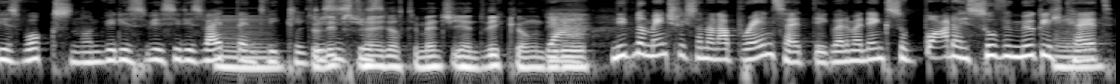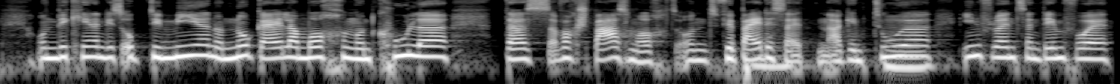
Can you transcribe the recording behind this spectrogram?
wie es wachsen und wie, das, wie sich das weiterentwickelt. Mhm. Du das liebst wahrscheinlich auch die menschliche Entwicklung. Die ja, du nicht nur menschlich, sondern auch brandseitig, weil man denkt so, boah, da ist so viel Möglichkeit mhm. und wir können das optimieren und noch geiler machen und cooler, dass es einfach Spaß macht. Und für beide mhm. Seiten, Agentur, mhm. Influencer in dem Fall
